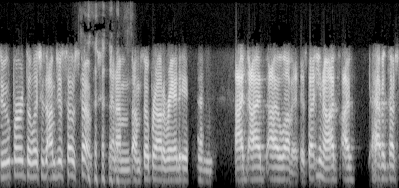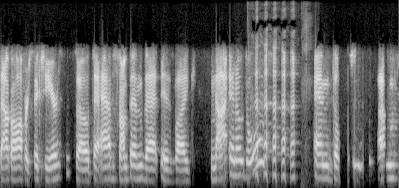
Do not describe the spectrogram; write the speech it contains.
super delicious. I'm just so stoked, and I'm I'm so proud of Randy, and I I I love it. It's but you know I've I've haven't touched alcohol for six years, so to have something that is like not in O'Doul's and delicious, I'm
